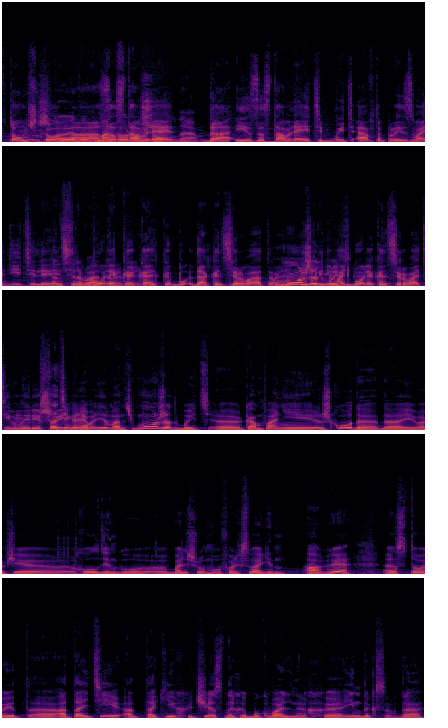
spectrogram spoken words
в том, что, Что этот а, заставляет, ушел, да. и заставляете быть автопроизводителей более да, консерваторами Может и принимать быть. более консервативные решения. Кстати говоря, Иванович, может быть, э, компании Шкода, да, и вообще э, холдингу э, большому Volkswagen AG стоит отойти от таких честных и буквальных индексов, да,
